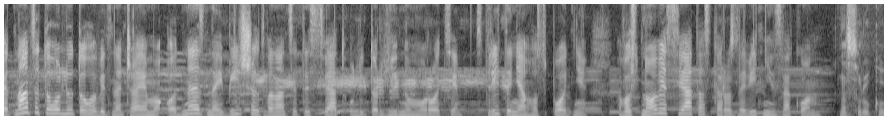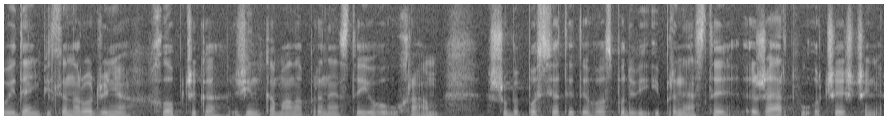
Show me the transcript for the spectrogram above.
15 лютого відзначаємо одне з найбільших 12 свят у літургійному році стрітення Господнє. В основі свята старозавітній закон. На сороковий день після народження хлопчика жінка мала принести його у храм, щоб посвятити Господові і принести жертву очищення.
